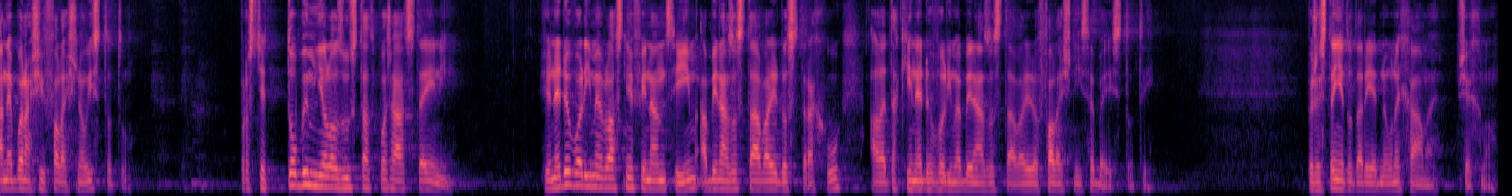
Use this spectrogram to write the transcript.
anebo naši falešnou jistotu. Prostě to by mělo zůstat pořád stejný. Že nedovolíme vlastně financím, aby nás zostávali do strachu, ale taky nedovolíme, aby nás zostávali do falešné sebejistoty. Protože stejně to tady jednou necháme, všechno.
